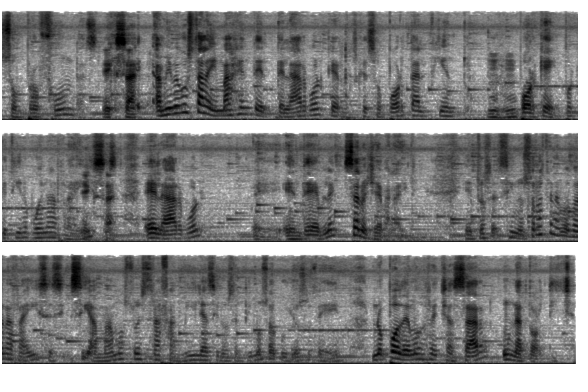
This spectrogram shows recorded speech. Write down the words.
son profundas. Exacto. A mí me gusta la imagen del árbol que, que, soporta el viento. ¿Por qué? Porque tiene buenas raíces. Exacto. El árbol eh, endeble, se lo lleva al aire. Entonces, si nosotros tenemos buenas raíces, si, amamos nuestra familia, si nos sentimos orgullosos de él, no podemos rechazar una tortilla.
